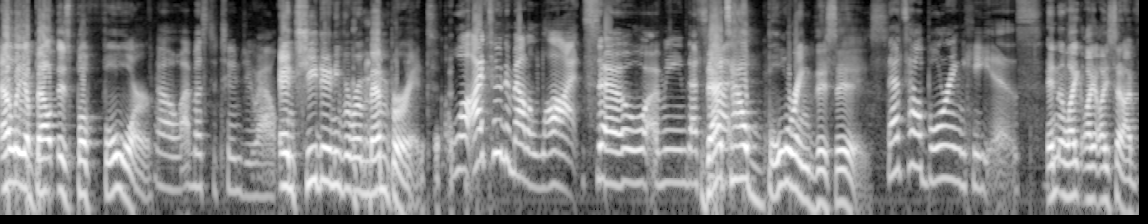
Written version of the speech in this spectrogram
Ellie about this before, Oh, I must have tuned you out. and she didn't even remember it. Well, I tuned him out a lot, so I mean that's That's not- how boring this is. that's how boring he is. And like like I said, I've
